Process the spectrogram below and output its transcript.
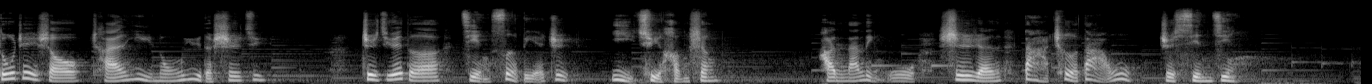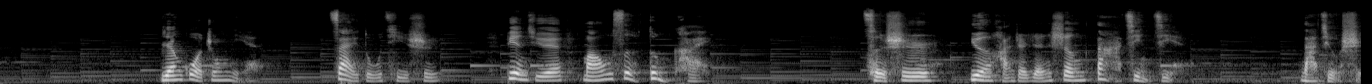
读这首禅意浓郁的诗句，只觉得景色别致，意趣横生，很难领悟诗人大彻大悟之心境。人过中年，再读其诗。便觉茅塞顿开。此诗蕴含着人生大境界，那就是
